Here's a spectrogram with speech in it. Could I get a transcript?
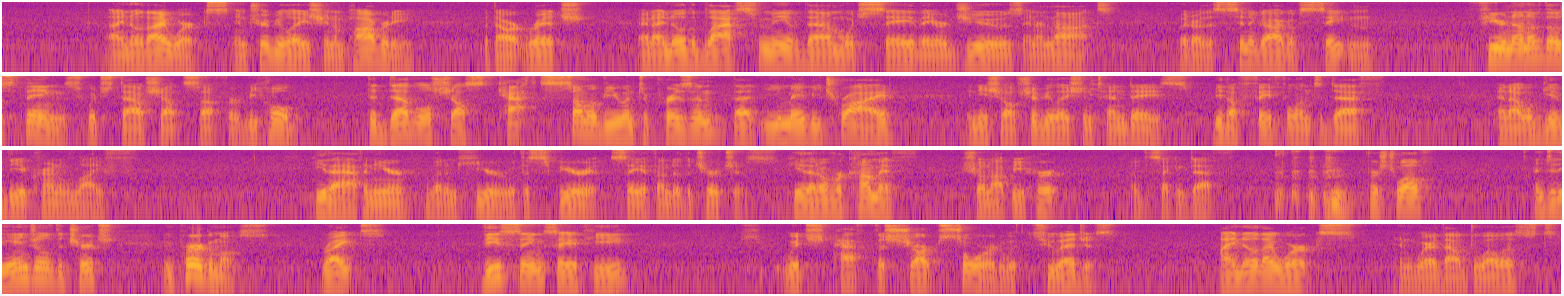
I know thy works, in tribulation and poverty, but thou art rich. And I know the blasphemy of them which say they are Jews and are not, but are the synagogue of Satan. Fear none of those things which thou shalt suffer. Behold, the devil shall cast some of you into prison, that ye may be tried, and ye shall have tribulation ten days. Be thou faithful unto death, and I will give thee a crown of life. He that hath an ear, let him hear what the Spirit saith unto the churches. He that overcometh shall not be hurt of the second death. Verse 12 And to the angel of the church in Pergamos write, These things saith he, which hath the sharp sword with two edges. I know thy works, and where thou dwellest,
